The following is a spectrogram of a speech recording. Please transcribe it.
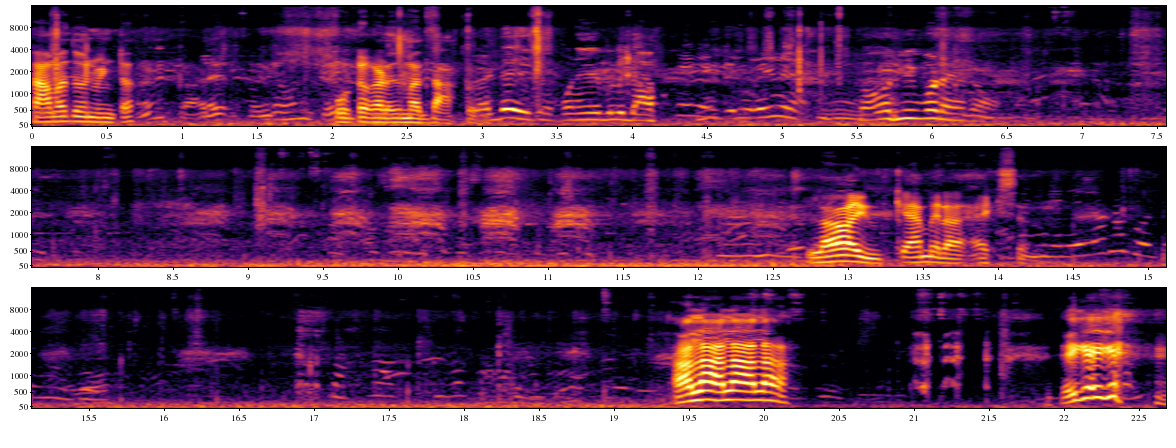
थांबा दोन मिनटं. फोटो काढायला मला दाखव लाईव्ह कॅमेरा ॲक्शन आला आला आला. हे काय काय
